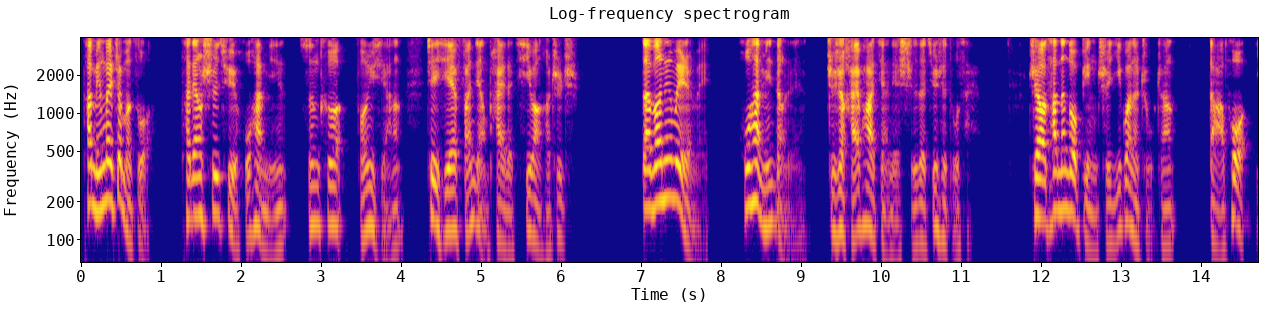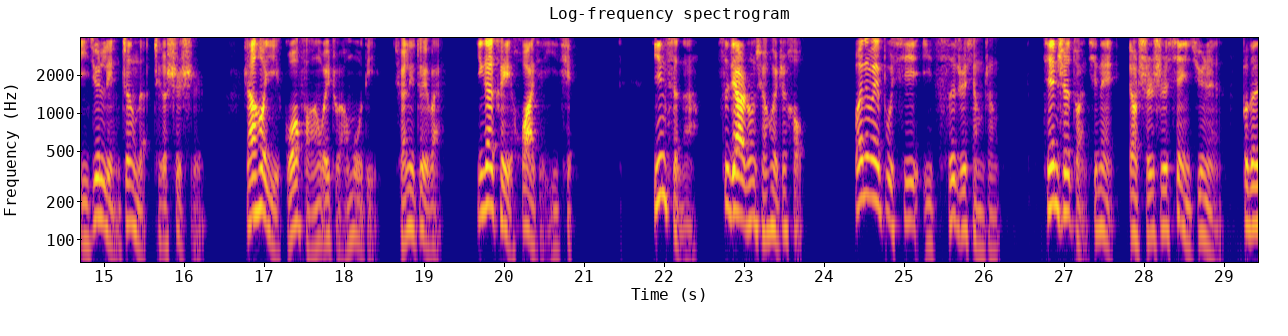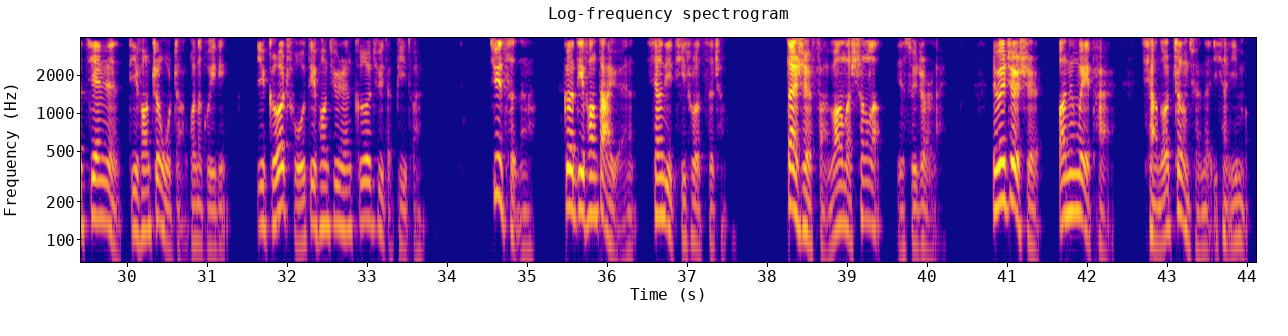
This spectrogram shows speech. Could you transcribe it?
他明白这么做，他将失去胡汉民、孙科、冯玉祥这些反蒋派的期望和支持。但汪精卫认为，胡汉民等人只是害怕蒋介石的军事独裁，只要他能够秉持一贯的主张，打破以军领政的这个事实，然后以国防为主要目的，全力对外，应该可以化解一切。因此呢？四届二中全会之后，汪精卫不惜以辞职相争，坚持短期内要实施现役军人不得兼任地方政务长官的规定，以革除地方军人割据的弊端。据此呢，各地方大员相继提出了辞呈，但是反汪的声浪也随之而来，认为这是汪精卫派抢夺政权的一项阴谋。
